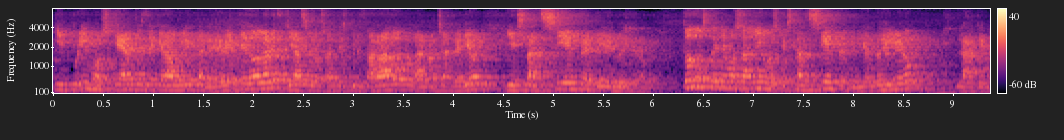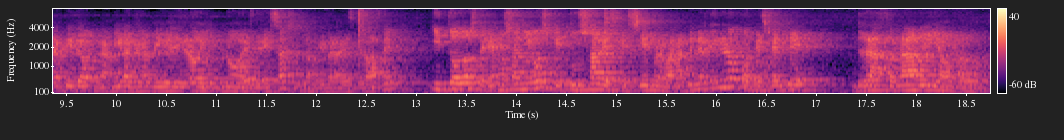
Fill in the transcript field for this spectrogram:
y primos que antes de que la abuelita le dé 20 dólares ya se los han despilfarrado la noche anterior y están siempre pidiendo dinero. Todos tenemos amigos que están siempre pidiendo dinero, la, que me ha pedido, la amiga que me ha pedido dinero hoy no es de esas, es la primera vez que lo hace, y todos tenemos amigos que tú sabes que siempre van a tener dinero porque es gente razonable y ahorradora.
